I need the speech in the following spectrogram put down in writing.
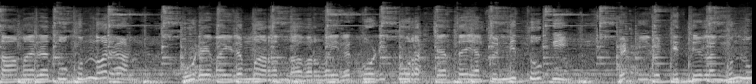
താമര തൂക്കുന്നൊരാൾ. കൂടെ വൈരം മറന്നവർ വൈരക്കോടി കുറച്ചേർത്തയാൽ തുന്നി തൂക്കി വെട്ടി വെട്ടി തിളങ്ങുന്നു.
